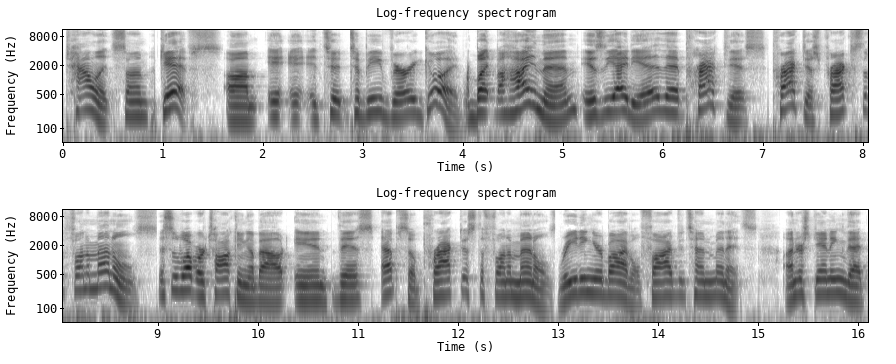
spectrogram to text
talents, some gifts, um, it, it, to to be very good. But behind them is the idea that practice, practice, practice the fundamentals. This is what we're talking about in this episode. Practice the fundamentals. Reading your Bible, five to ten minutes understanding that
